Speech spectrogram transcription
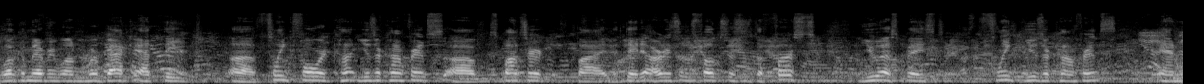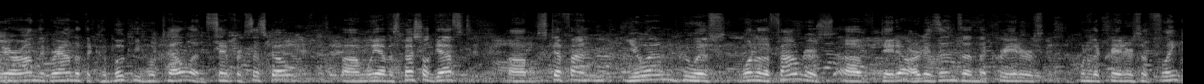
Welcome everyone. We're back at the uh, Flink Forward con user conference um, sponsored by the Data Artisans folks. This is the first US-based Flink user conference and we are on the ground at the Kabuki Hotel in San Francisco. Um, we have a special guest, um, Stephan Ewen, who is one of the founders of Data Artisans and the creators, one of the creators of Flink.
